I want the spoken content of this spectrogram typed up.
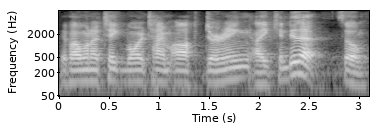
if I want to take more time off during I can do that so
